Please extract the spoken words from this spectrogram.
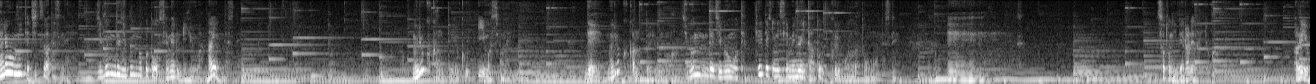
あれを見て実はですね自分で自分のことを責める理由はないんですね。無力感ってよく言いますよね。で無力感というのは自分で自分を徹底的に攻め抜いた後に来るものだと思うんですね。えー外に出られないとかあるいは、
